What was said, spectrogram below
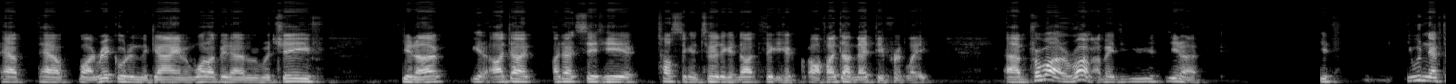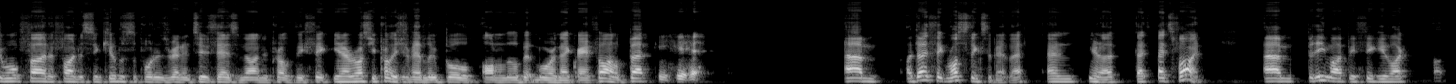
how how my record in the game and what I've been able to achieve. You know, you know, I don't I don't sit here tossing and turning at night thinking, oh, if I'd done that differently. Um, for right or wrong, I mean, you you know, you you wouldn't have to walk far to find a St Kilda supporter who's ran in 2009 who'd probably think, you know, Ross, you probably should have had Luke Ball on a little bit more in that grand final. But Yeah, um, I don't think Ross thinks about that, and you know that that's fine. Um, but he might be thinking like, oh,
